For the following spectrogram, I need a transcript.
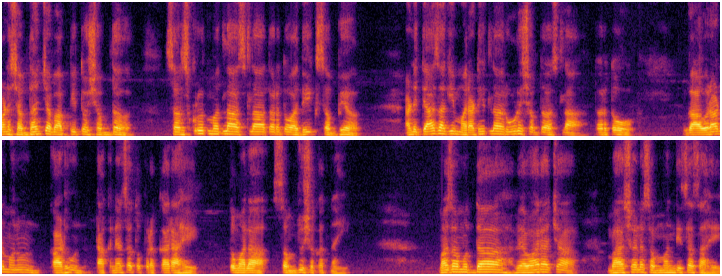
पण शब्दांच्या बाबतीत तो शब्द संस्कृतमधला असला तर तो अधिक सभ्य आणि त्या जागी मराठीतला रूढ शब्द असला तर तो गावरान म्हणून काढून टाकण्याचा तो प्रकार आहे तो मला समजू शकत नाही. माझा मुद्दा व्यवहाराच्या भाषण संबंधीचाच आहे.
